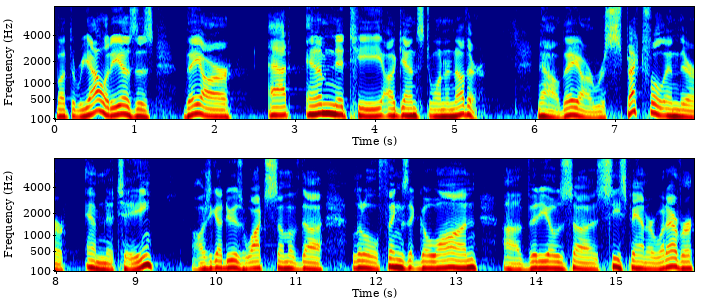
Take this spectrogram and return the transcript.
but the reality is is they are at enmity against one another. Now, they are respectful in their enmity, All you got to do is watch some of the little things that go on, uh, videos, uh, C-SPAN or whatever,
